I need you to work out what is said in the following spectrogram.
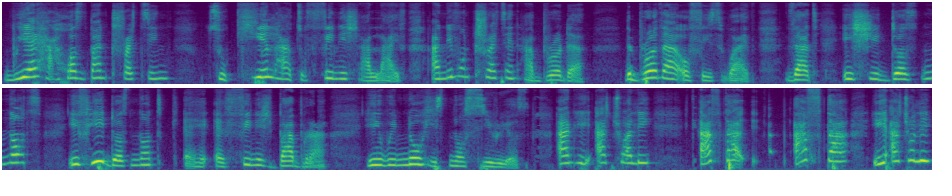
where her husband threatened to kill her to finish her life and even threatened her brother the brother of his wife, that if she does not, if he does not uh, uh, finish Barbara, he will know he's not serious. And he actually, after, after he actually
